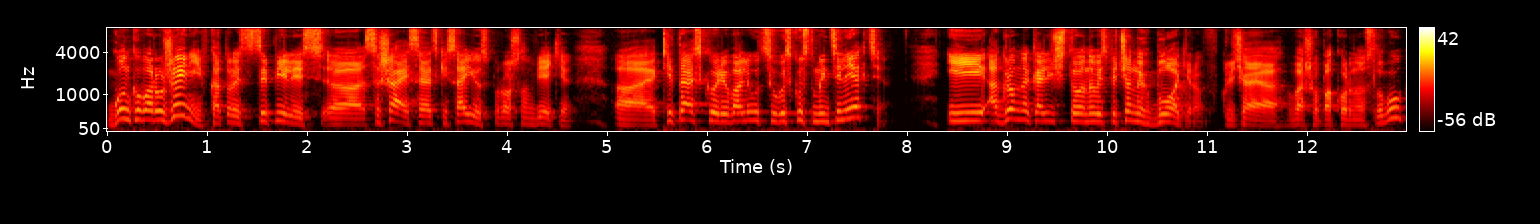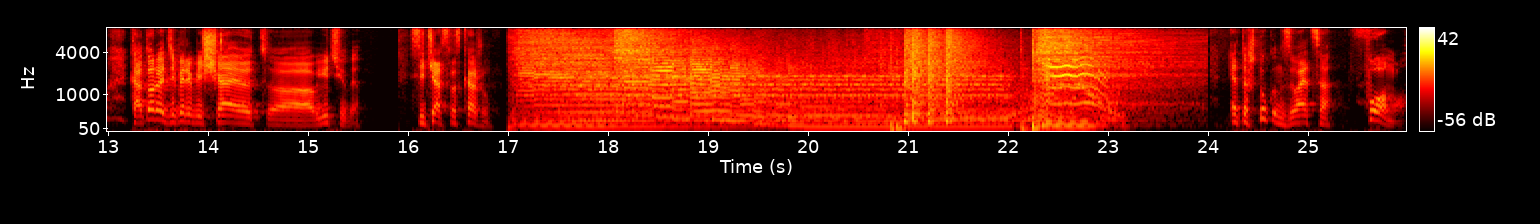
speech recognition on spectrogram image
Гонку вооружений, в которой сцепились э, США и Советский Союз в прошлом веке, э, китайскую революцию в искусственном интеллекте и огромное количество новоиспеченных блогеров, включая вашего покорную слугу, которые теперь вещают э, в YouTube. Сейчас расскажу. Эта штука называется FOMO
